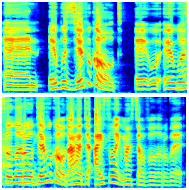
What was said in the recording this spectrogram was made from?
And it was difficult. It, it was yeah, a little totally. difficult. I had to isolate myself a little bit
